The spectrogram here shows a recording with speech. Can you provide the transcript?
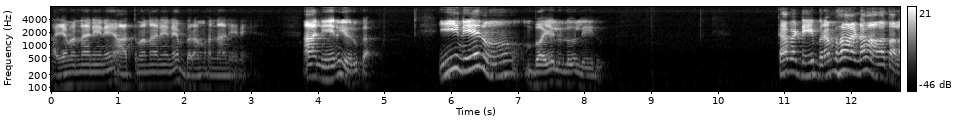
అయమన్నా నేనే ఆత్మన్నా నేనే బ్రహ్మన్నా నేనే. ఆ నేను ఎరుక. ఈ నేను బయలులో లేదు. కాబట్టి బ్రహ్మాండం అవతల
